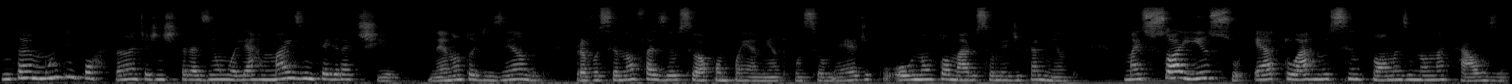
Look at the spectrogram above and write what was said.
Então, é muito importante a gente trazer um olhar mais integrativo, né? Não estou dizendo para você não fazer o seu acompanhamento com seu médico ou não tomar o seu medicamento, mas só isso é atuar nos sintomas e não na causa.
